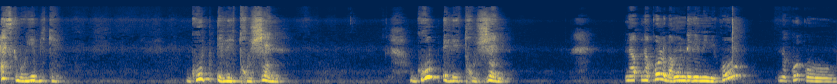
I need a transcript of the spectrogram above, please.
est ce que boyebi ke groupe électrogène groupe électrogène nakoloba yango ndenge nini ko nakoki ko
